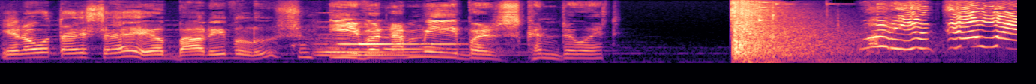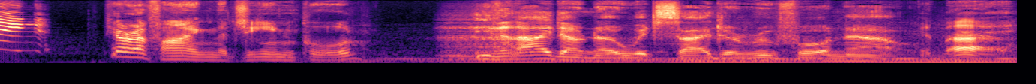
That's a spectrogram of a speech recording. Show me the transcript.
You know what they say about evolution? Even amoebas can do it. What are you doing? Purifying the gene pool. Even I don't know which side to root for now. Goodbye.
